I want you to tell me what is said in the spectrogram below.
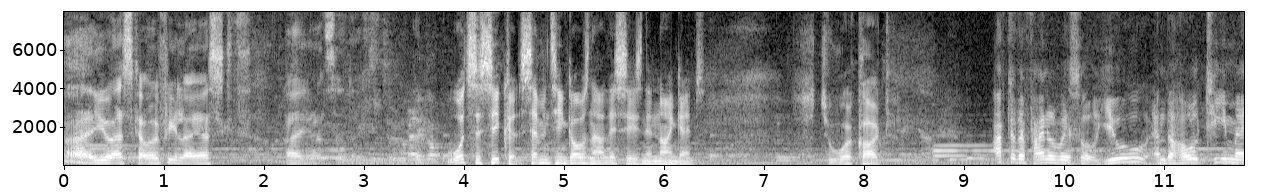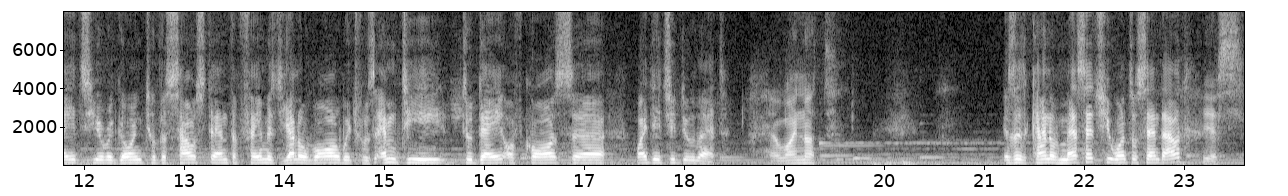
Uh, you ask how I feel, I asked. I answered. What's the secret? 17 goals now this season in nine games. To work hard. After the final whistle, you and the whole teammates, you were going to the south stand, the famous yellow wall, which was empty today, of course. Uh, why did you do that? Uh, why not? Is it a kind of message you want to send out? Yes.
